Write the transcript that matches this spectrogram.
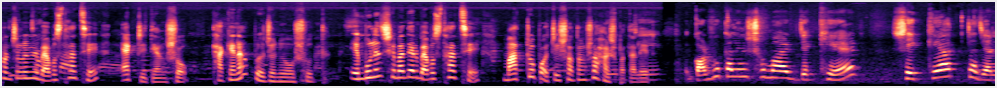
সঞ্চালনের ব্যবস্থা আছে এক তৃতীয়াংশ। থাকে না প্রয়োজনীয় ওষুধ। অ্যাম্বুলেন্স সেবা দেওয়ার ব্যবস্থা আছে মাত্র পঁয়ত্রিশ শতাংশ হাসপাতালের। গর্ভকালীন সময়ের যে কেয়ার সেই কেয়ারটা যেন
